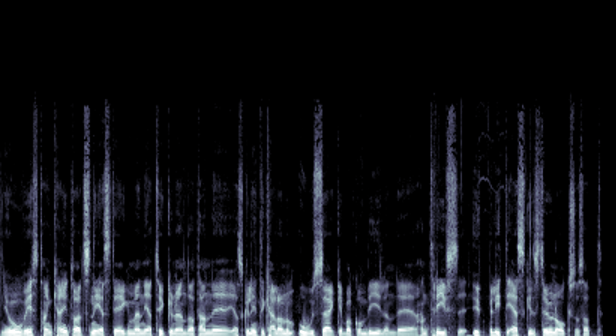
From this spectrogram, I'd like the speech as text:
Jo visst, han kan ju ta ett snedsteg men jag tycker nog ändå att han är, Jag skulle inte kalla honom osäker bakom bilen. Det, han trivs ypperligt i Eskilstuna också så att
